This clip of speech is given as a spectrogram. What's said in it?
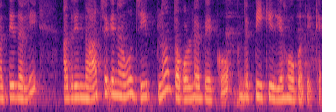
ಮಧ್ಯದಲ್ಲಿ, ಅದರಿಂದ ಆಚೆಗೆ ನಾವು ಜೀಪ್ನ ತಗೊಳ್ಳೇಬೇಕು. ಅಂದರೆ ಪೀಕಿಗೆ ಹೋಗೋದಕ್ಕೆ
